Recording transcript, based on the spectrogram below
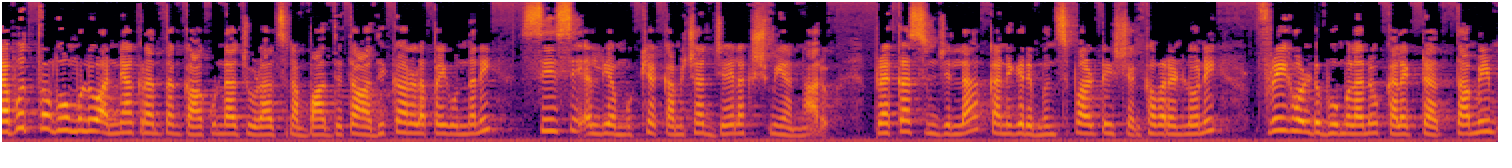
ప్రభుత్వ భూములు అన్యాక్రాంతం కాకుండా చూడాల్సిన బాధ్యత అధికారులపై ఉందని సీసీఎల్ఏ ముఖ్య కమిషనర్ జయలక్ష్మి అన్నారు. ప్రకాశం జిల్లా కనిగిరి మున్సిపాలిటీ శంఖవరంలోని ఫ్రీహోల్డ్ భూములను కలెక్టర్ తమీం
